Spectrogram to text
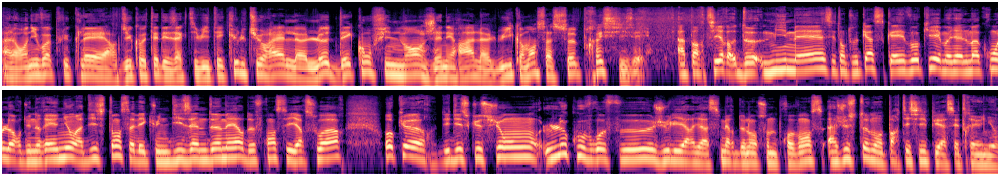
Alors on y voit plus clair. Du côté des activités culturelles, le déconfinement général, lui, commence à se préciser. À partir de mi-mai, c'est en tout cas ce qu'a évoqué Emmanuel Macron lors d'une réunion à distance avec une dizaine de maires de France hier soir. Au cœur des discussions, le couvre-feu. Julie Arias, maire de Lançon de Provence, a justement participé à cette réunion.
